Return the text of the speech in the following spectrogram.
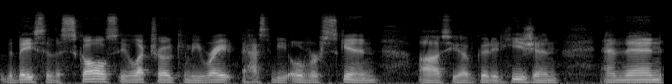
the base of the skull. So the electrode can be right, it has to be over skin uh, so you have good adhesion. And then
